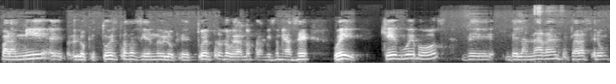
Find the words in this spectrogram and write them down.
para mí, eh, lo que tú estás haciendo y lo que tú estás logrando, para mí se me hace, güey, qué huevos de, de, la nada empezar a hacer un,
